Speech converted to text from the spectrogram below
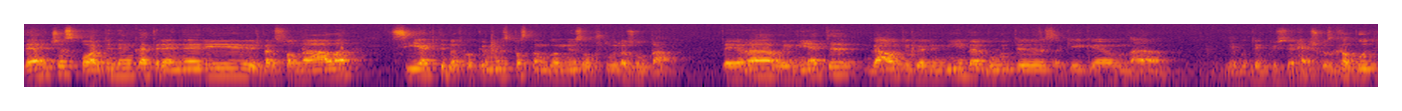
verčia sportininką, trenerį, personalą siekti bet kokiomis pastangomis aukštų rezultatų. Tai yra laimėti, gauti galimybę būti, sakykime, na, jeigu taip išsireiškus, galbūt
